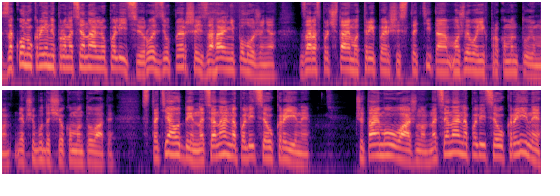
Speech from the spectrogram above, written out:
Закон України про національну поліцію, розділ 1, загальні положення. Зараз прочитаємо три перші статті та, можливо, їх прокоментуємо, якщо буде що коментувати. Стаття 1. Національна поліція України. Читаємо уважно. Національна поліція України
